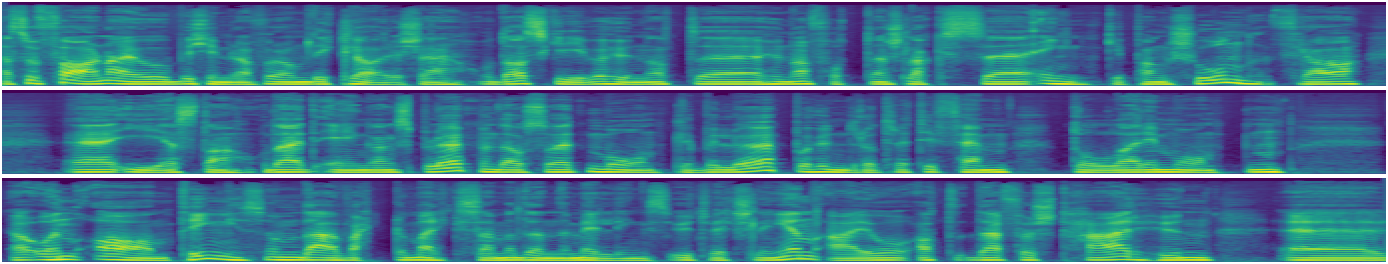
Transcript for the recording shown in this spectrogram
Ja, så Faren er jo bekymra for om de klarer seg, og da skriver hun at eh, hun har fått en slags eh, enkepensjon fra eh, IS. da, og Det er et engangsbeløp, men det er også et månedlig beløp på 135 dollar i måneden. Ja, og En annen ting som det er verdt å merke seg med denne meldingsutvekslingen, er jo at det er først her hun eh,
